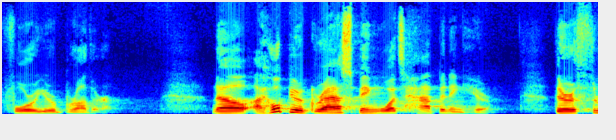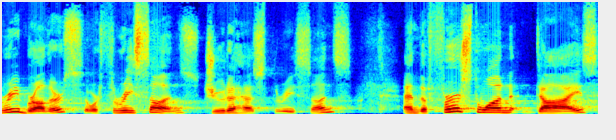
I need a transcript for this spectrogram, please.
for your brother. Now, I hope you're grasping what's happening here. There are three brothers or three sons. Judah has three sons. And the first one dies.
